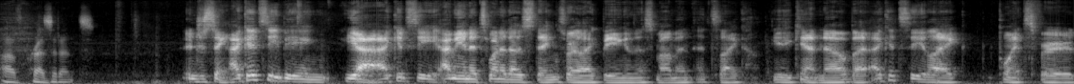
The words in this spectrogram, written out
of presidents. Interesting. I could see being, yeah, I could see. I mean, it's one of those things where, like, being in this moment, it's like you can't know, but I could see, like, points for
